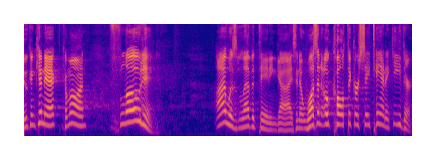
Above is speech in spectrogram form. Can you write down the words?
Who can connect? Come on. Floated. I was levitating, guys, and it wasn't occultic or satanic either.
